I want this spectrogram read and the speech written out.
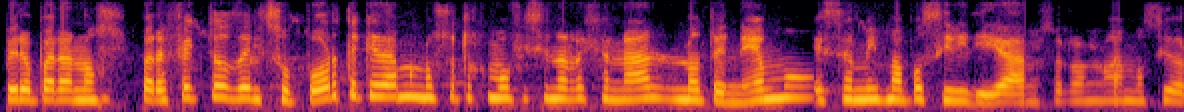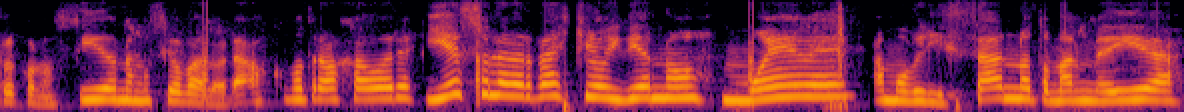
pero para, nos, para efectos del soporte que damos nosotros como oficina regional no tenemos esa misma posibilidad. Nosotros no hemos sido reconocidos, no hemos sido valorados como trabajadores y eso la verdad es que hoy día nos mueve a movilizarnos, a tomar medidas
